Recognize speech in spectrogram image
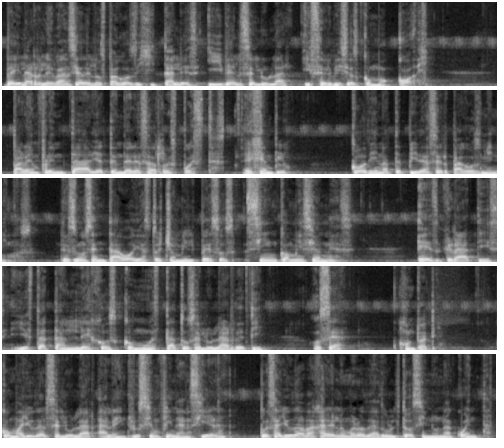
De ahí la relevancia de los pagos digitales y del celular y servicios como CODI para enfrentar y atender esas respuestas. Ejemplo, Cody no te pide hacer pagos mínimos, desde un centavo y hasta 8 mil pesos sin comisiones. Es gratis y está tan lejos como está tu celular de ti, o sea, junto a ti. ¿Cómo ayuda el celular a la inclusión financiera? Pues ayuda a bajar el número de adultos sin una cuenta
